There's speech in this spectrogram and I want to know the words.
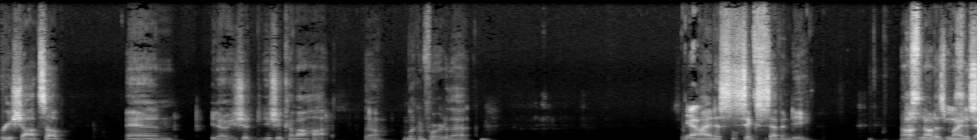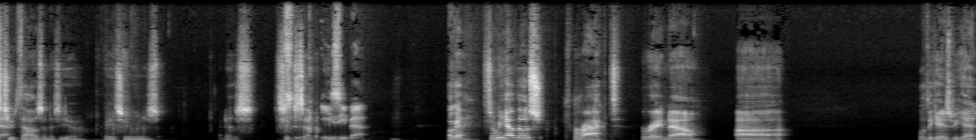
free shots up, and you know he should he should come out hot. So I'm looking forward to that. So Yeah. minus six seventy. Not not as minus two thousand as you. Pacers minus six. Easy bet. Okay, so we have those tracked right now. Uh let the games begin.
